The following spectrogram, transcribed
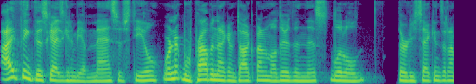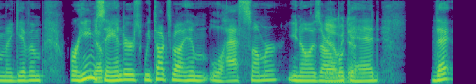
I think this guy's going to be a massive steal. We're not, we're probably not going to talk about him other than this little 30 seconds that I'm going to give him. Raheem yep. Sanders, we talked about him last summer, you know, as our yeah, look ahead. That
